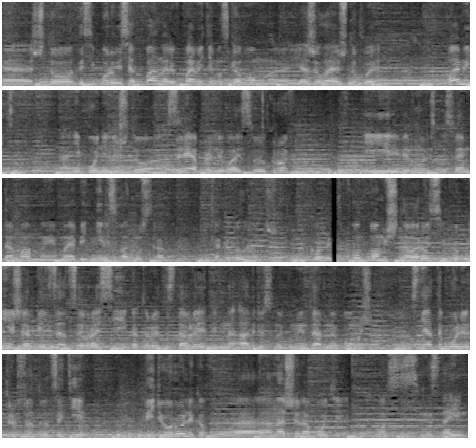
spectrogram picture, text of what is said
э, что до сих пор висят баннеры в памяти о мозговом. Э, Я желаю, чтобы в памяти они поняли, что зря проливают свою кровь и вернулись по своим домам, и мы объединились в одну страну, как и было раньше. Фонд помощи Новороссии – крупнейшая организация в России, которая доставляет именно адресную гуманитарную помощь. Снято более 320 видеороликов э, о нашей работе. Вот мы стоим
